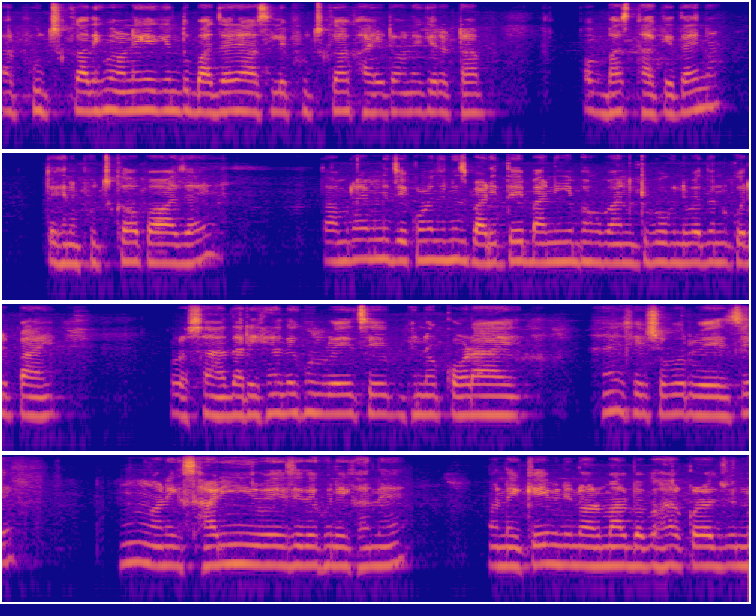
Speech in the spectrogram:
আর ফুচকা, দেখুন অনেকে কিন্তু বাজারে আসলে ফুচকা খায়, এটা অনেকের একটা অভ্যাস থাকে, তাই না? তো এখানে ফুচকাও পাওয়া যায়। তো আমরা এমনি যে কোনো জিনিস বাড়িতে বানিয়ে ভগবানকে ভোগ নিবেদন করে পাই। প্রসাদ আর এখানে দেখুন রয়েছে, বিভিন্ন কড়াই হ্যাঁ সেই সবও রয়েছে। হুম, অনেক শাড়ি রয়েছে দেখুন এখানে। অনেকে এমনি নর্মাল ব্যবহার করার জন্য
